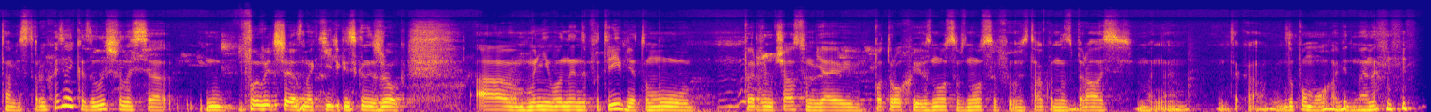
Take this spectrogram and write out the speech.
там від старої хазяйки залишилася ну, величезна кількість книжок, а мені вони не потрібні, тому першим часом я і потроху їх зносив, зносив, і ось так вона збиралась. В мене така допомога від мене.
